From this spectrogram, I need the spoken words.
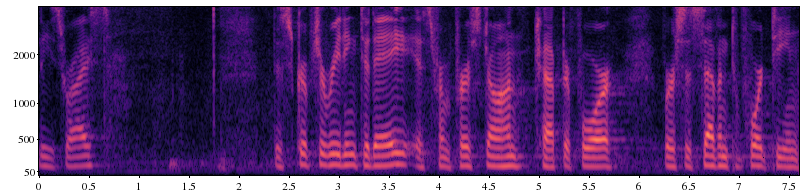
Please rise. The scripture reading today is from 1 John chapter 4 verses 7 to 14.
